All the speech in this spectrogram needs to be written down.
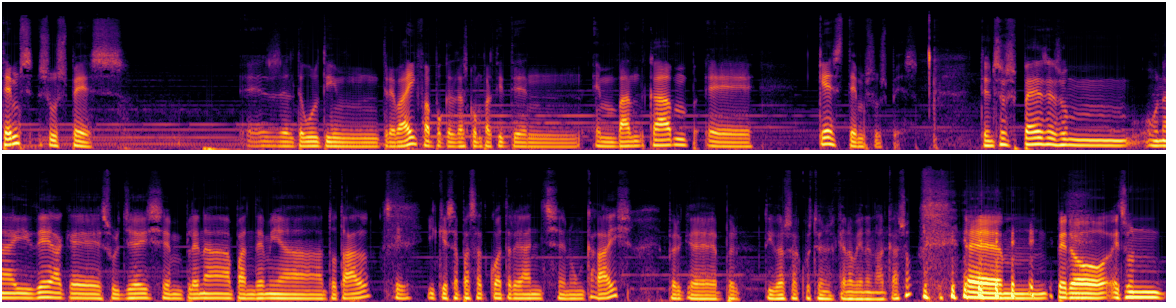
Temps suspès. És el teu últim treball, fa poc que l'has compartit en, en Bandcamp. Eh, què és Temps suspès? Temps suspès és un, una idea que sorgeix en plena pandèmia total Sí. i que s'ha passat quatre anys en un calaix, perquè per diverses qüestions que no vienen al caso. eh, però és un,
